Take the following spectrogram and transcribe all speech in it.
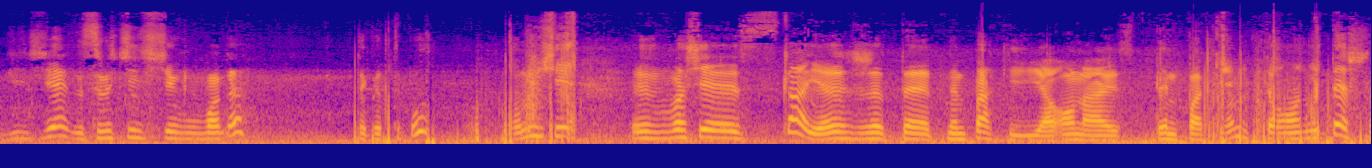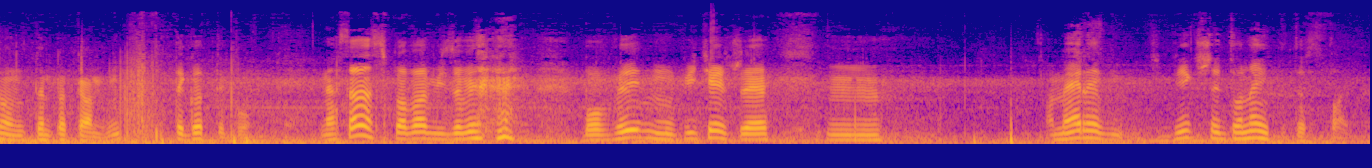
Widzicie? Zwróciliście uwagę? Tego typu? Bo mi się y, właśnie zdaje, że te tempaki, a ona jest tempakiem, to oni też są tempakami tego typu. Następna sprawa widzowie, bo wy mówicie, że mm, Amery większe jest fajne.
